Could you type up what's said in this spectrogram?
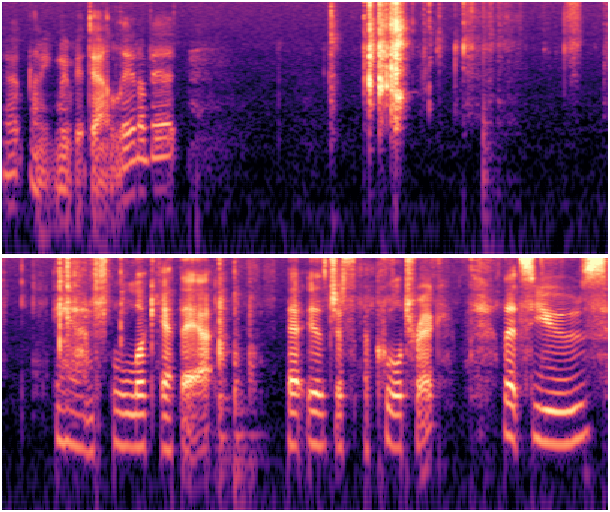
Let me move it down a little bit. And look at that. That is just a cool trick. Let's use,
